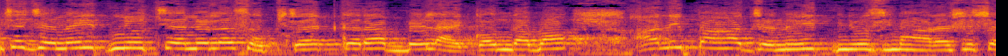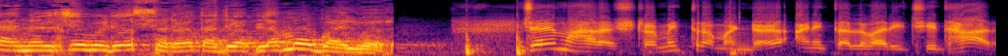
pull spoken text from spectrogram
आमच्या जनहित न्यूज चॅनलला सबस्क्राईब करा बेल आयकॉन दाबा आणि पहा जनहित न्यूज महाराष्ट्र चॅनलचे व्हिडिओ सर्वात आधी आपल्या मोबाईलवर. जय महाराष्ट्र मित्र मंडळ आणि तलवारीची धार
